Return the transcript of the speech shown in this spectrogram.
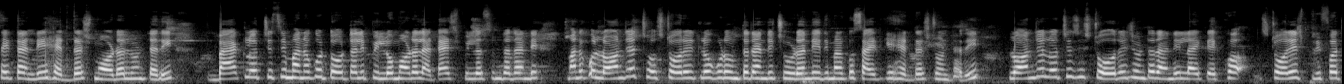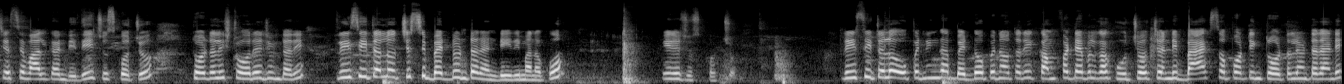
సెట్ అండి. హెడ్ రెస్ట్ మోడల్ ఉంటుంది. బ్యాక్లో వచ్చేసి మనకు totally pillow model attach pillars ఉంటుందండి. మనకు లాంజర్ స్టోరేజ్లో కూడా ఉంటుందండి. చూడండి ఇది మనకు సైడ్కి హెడ్ రెస్ట్ ఉంటుంది. లాంజర్లో వచ్చేసి స్టోరేజ్ ఉంటుందండి. లైక్ ఎక్కువ స్టోరేజ్ ప్రిఫర్ చేసే వాళ్ళకండి ఇది. చూసుకోవచ్చు. టోటలీ స్టోరేజ్ ఉంటుంది. త్రీ సీటర్లో వచ్చేసి బెడ్ ఉంటుందండి ఇది మనకు. ఇది చూసుకోవచ్చు. త్రీ సీట్లో ఓపెనింగ్గా బెడ్ ఓపెన్ అవుతుంది. కంఫర్టబుల్గా కూర్చోవచ్చండి. బ్యాక్ సపోర్టింగ్ టోటల్ ఉంటుందండి.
